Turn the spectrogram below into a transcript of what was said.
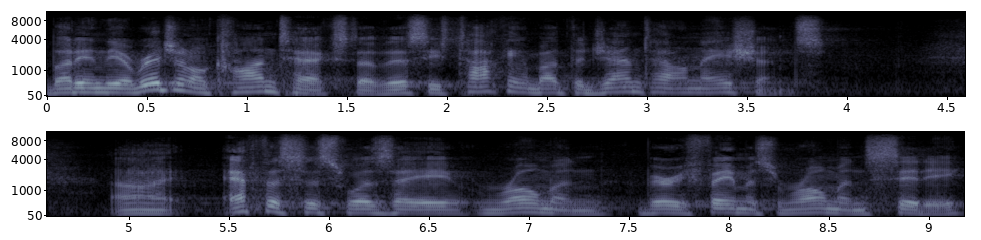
But in the original context of this, he's talking about the Gentile nations. Uh, Ephesus was a Roman, very famous Roman city,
